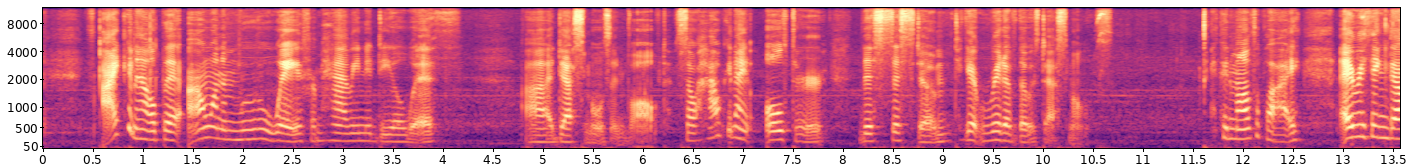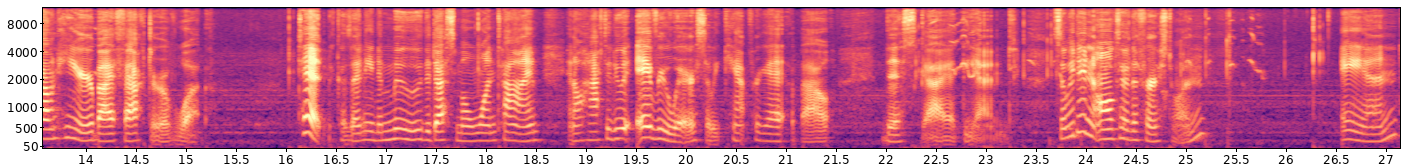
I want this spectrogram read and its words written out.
If I can help it, I want to move away from having to deal with uh, decimals involved. So how can I alter this system to get rid of those decimals? I can multiply everything down here by a factor of what? 10, because I need to move the decimal one time, and I'll have to do it everywhere, so we can't forget about this guy at the end. So we didn't alter the first one, and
